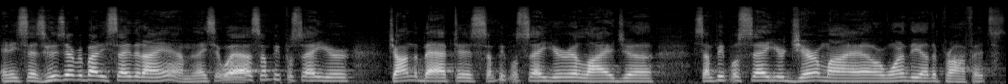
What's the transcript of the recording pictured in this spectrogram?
And he says, Who's everybody say that I am? And they say, Well, some people say you're John the Baptist. Some people say you're Elijah. Some people say you're Jeremiah or one of the other prophets.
